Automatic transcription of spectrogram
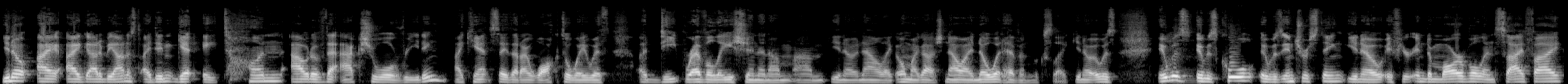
you know, I I got to be honest, I didn't get a ton out of the actual reading. I can't say that I walked away with a deep revelation, and I'm um you know now like oh my gosh, now I know what heaven looks like. You know, it was it was it was cool, it was interesting. You know, if you're into Marvel and sci-fi,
